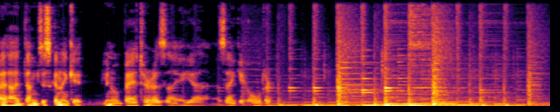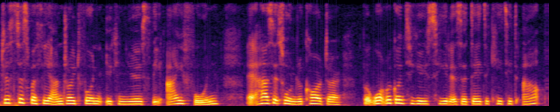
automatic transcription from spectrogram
I, I I'm just gonna get you know better as I uh, as I get older. Just as with the Android phone, you can use the iPhone. It has its own recorder, but what we're going to use here is a dedicated app,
